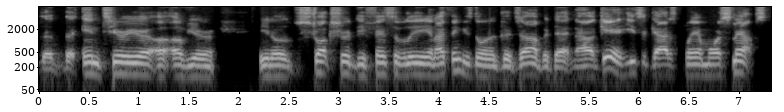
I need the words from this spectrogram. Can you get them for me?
the the interior of your you know, structured defensively, and I think he's doing a good job at that. Now, again, he's a guy that's playing more snaps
